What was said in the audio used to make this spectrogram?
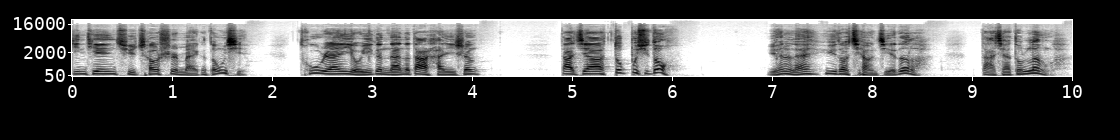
今天去超市买个东西，突然有一个男的大喊一声：“大家都不许动！”原来遇到抢劫的了，大家都愣了。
